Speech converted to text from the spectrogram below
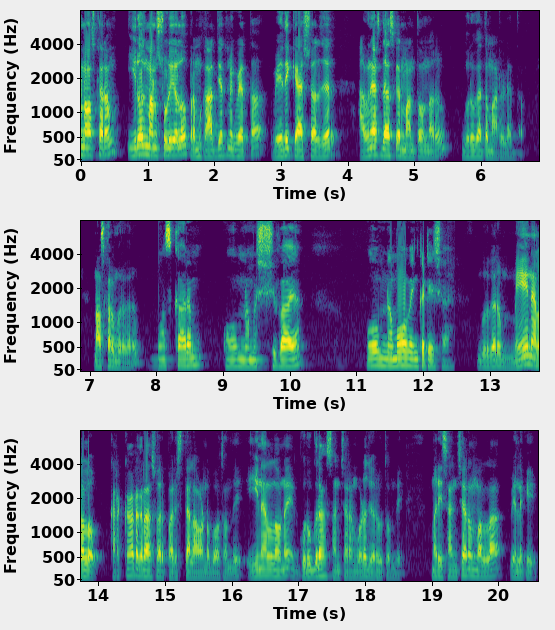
నమస్కారం. ఈరోజు మన స్టూడియోలో ప్రముఖ ఆధ్యాత్మికవేత్త వేదిక్ ఆస్ట్రాలజర్ అవినాష్ దాస్ గారు మనతో ఉన్నారు. గురుగారితో మాట్లాడేద్దాం. నమస్కారం గురుగారు. నమస్కారం. ఓం నమ శివాయ. ఓం నమో వెంకటేశాయ. గురుగారు మే నెలలో కర్కాటక రాశి వారి పరిస్థితి ఎలా ఉండబోతుంది? ఈ నెలలోనే గురుగ్రహ సంచారం కూడా జరుగుతుంది. మరి సంచారం వల్ల వీళ్ళకి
